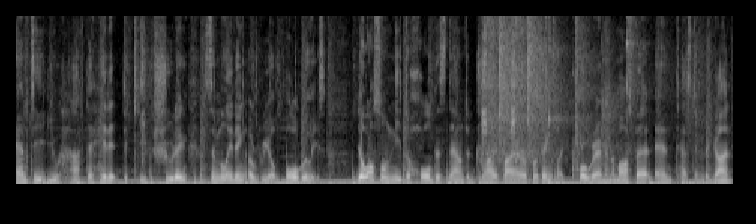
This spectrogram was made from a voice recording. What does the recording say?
empty, you have to hit it to keep shooting, simulating a real bolt release. You'll also need to hold this down to dry fire for things like programming the MOSFET and testing the gun.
